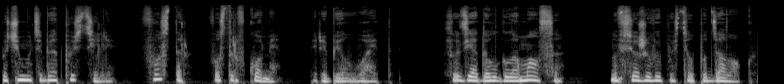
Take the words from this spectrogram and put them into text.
Почему тебя отпустили? Фостер? Фостер в коме, перебил Уайт. Судья долго ломался, но все же выпустил под залог.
